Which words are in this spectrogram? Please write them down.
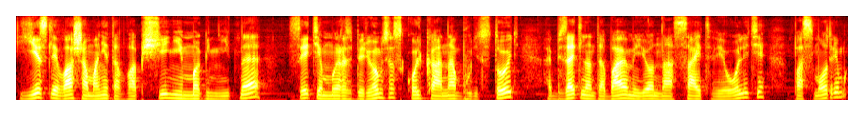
если ваша монета вообще не магнитная, с этим мы разберемся, сколько она будет стоить. Обязательно добавим ее на сайт Violet, посмотрим,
